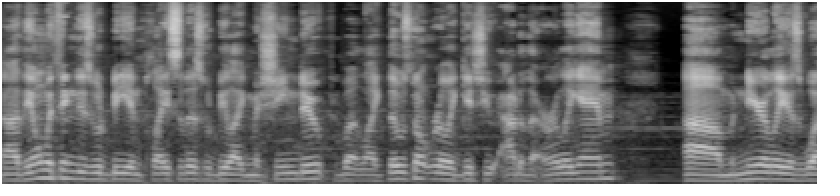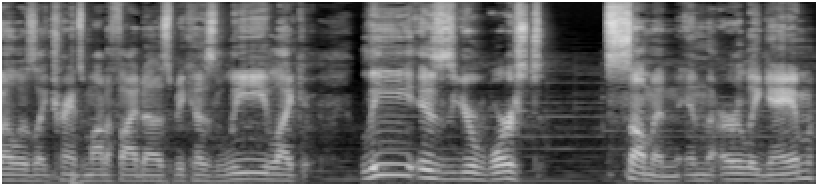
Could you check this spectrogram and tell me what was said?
Uh, the only thing these would be in place of this would be like machine dupe, but like those don't really get you out of the early game um, nearly as well as like Transmodify does because Lee like Lee is your worst summon in the early game,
